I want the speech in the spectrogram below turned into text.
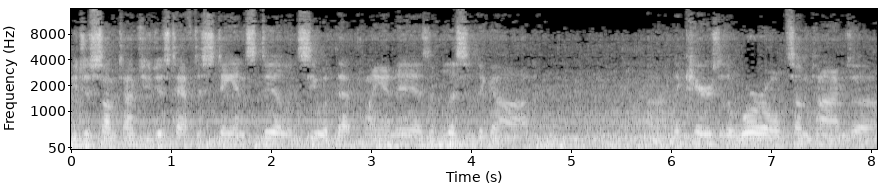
you just sometimes you just have to stand still and see what that plan is and listen to God. Uh, the cares of the world sometimes uh,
